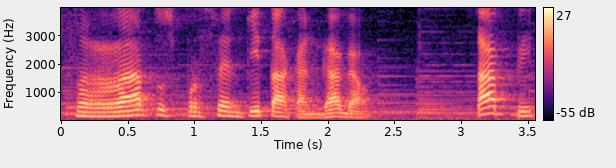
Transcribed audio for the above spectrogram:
100% kita akan gagal. Tapi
